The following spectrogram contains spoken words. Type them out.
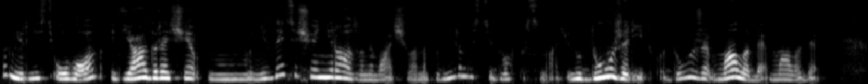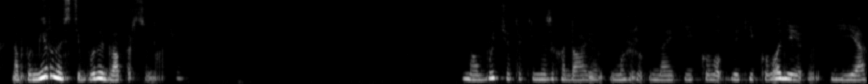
Помірність. Ого, я, до речі, мені здається, що я ні разу не бачила на помірності двох персонажів. Ну, дуже рідко, дуже мало де, мало де. На помірності будуть два персонажі. Мабуть, я так і не згадаю, може, на якій в якій колоді є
